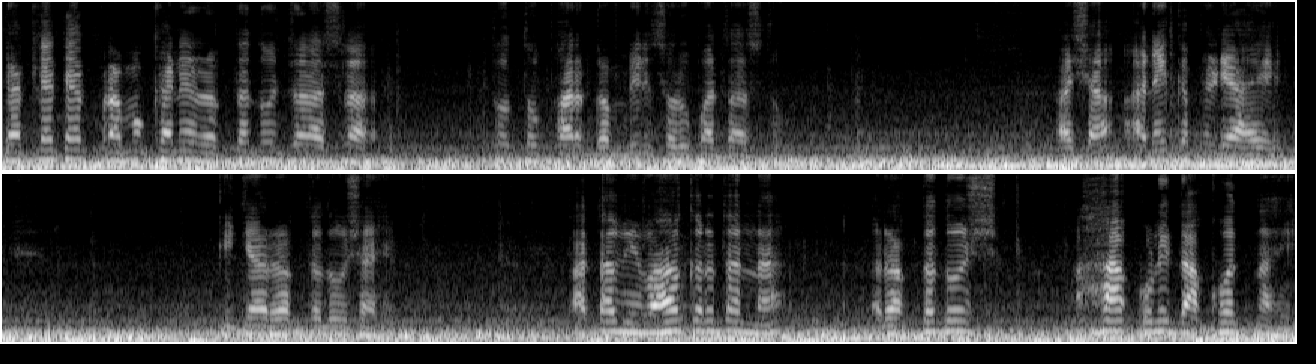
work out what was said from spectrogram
त्यातल्या त्यात प्रामुख्याने रक्तदोष जर असला तो तो फार गंभीर स्वरूपाचा असतो. अशा अनेक पिढ्या आहे की ज्या रक्तदोष आहे आता विवाह करताना रक्तदोष हा कोणी दाखवत नाही.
